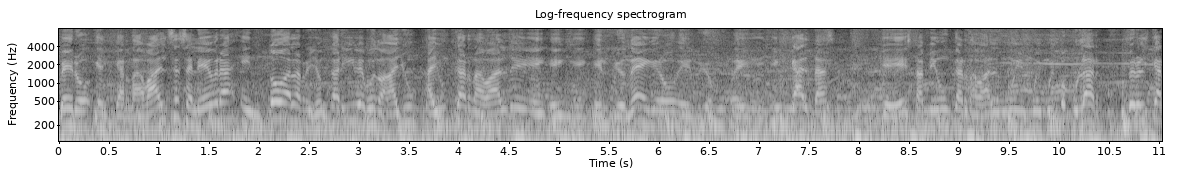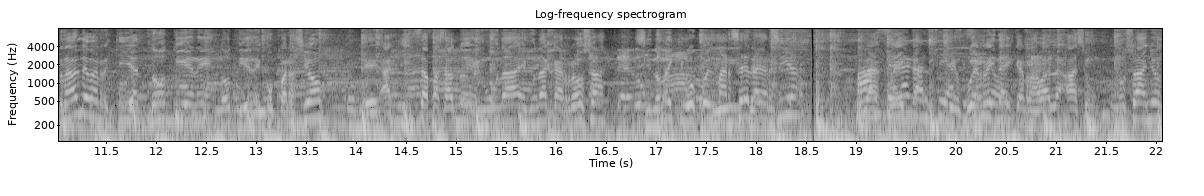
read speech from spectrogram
Pero el carnaval se celebra en toda la región caribe. Bueno, hay un, hay un carnaval de- en, en- en Río Negro, en, Río- en- en Caldas, que es también un carnaval muy, muy, muy popular. Pero el carnaval de Barranquilla no tiene, no tiene comparación. Eh, aquí está pasando en una, en una carroza, si no me equivoco, es Marcela García. La Marcela reina, García, que sí, fue señor. reina del carnaval hace un- unos años,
